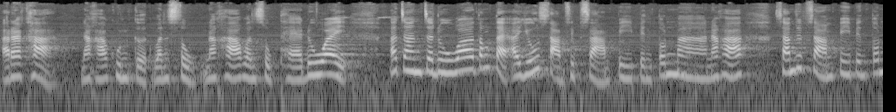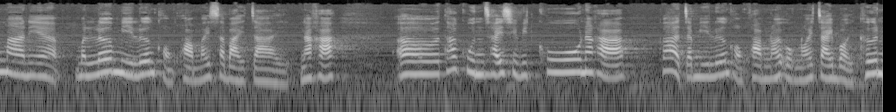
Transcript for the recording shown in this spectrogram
เอาละค่ะ นะคะ คุณเกิดวันศุกร์นะคะ วันศุกร์แท้ด้วย อาจารย์จะดูว่าตั้งแต่อายุ 33 ปีเป็นต้นมานะคะ 33 ปีเป็นต้นมาเนี่ยมันเริ่มมีเรื่องของความไม่สบายใจนะคะเอ่อถ้าคุณใช้ชีวิตคู่นะคะ ก็อาจจะมีเรื่องของความน้อยอกน้อยใจบ่อยขึ้น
